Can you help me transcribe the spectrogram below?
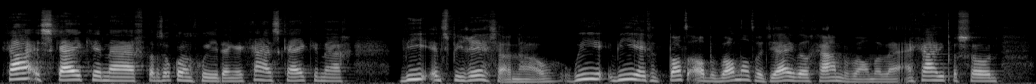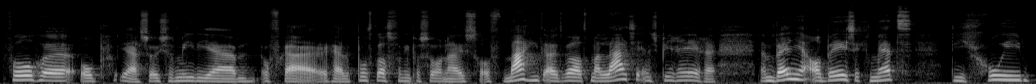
Ga eens kijken naar, dat is ook wel een goede ding, ga eens kijken naar wie inspireert jou nou? Wie, wie heeft het pad al bewandeld wat jij wil gaan bewandelen? En ga die persoon volgen op ja, social media of ga, ga de podcast van die persoon luisteren of maakt niet uit wat, maar laat je inspireren. Dan ben je al bezig met die groei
